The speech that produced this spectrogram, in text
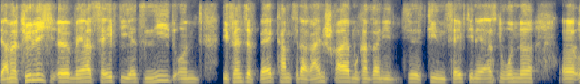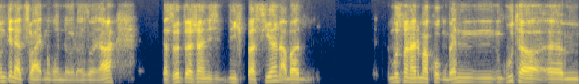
die haben natürlich, äh, wer Safety jetzt Need und Defensive Back kannst du da reinschreiben und kannst sagen, die, die ziehen Safety in der ersten Runde äh, und in der zweiten Runde oder so, ja. Das wird wahrscheinlich nicht passieren, aber muss man halt immer gucken. Wenn ein guter ähm,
